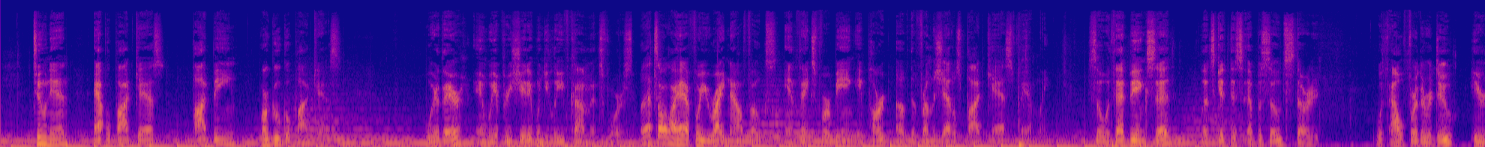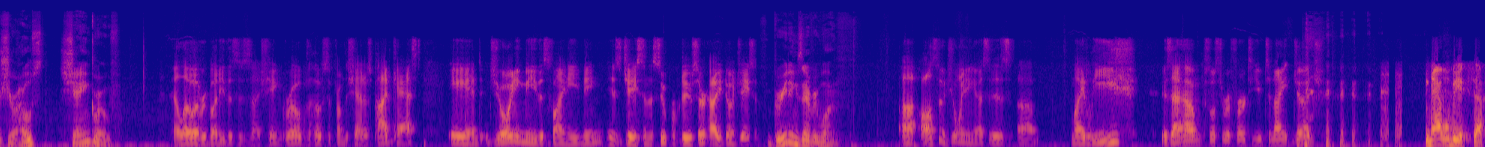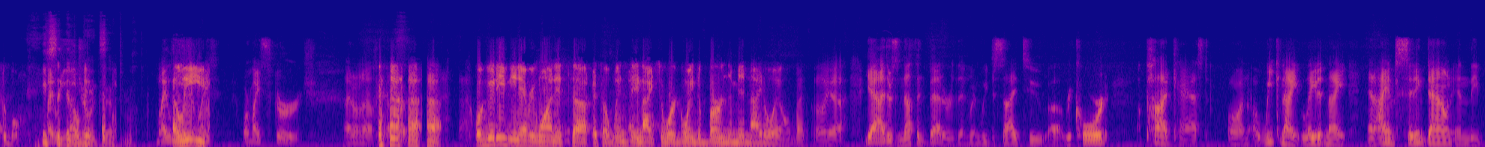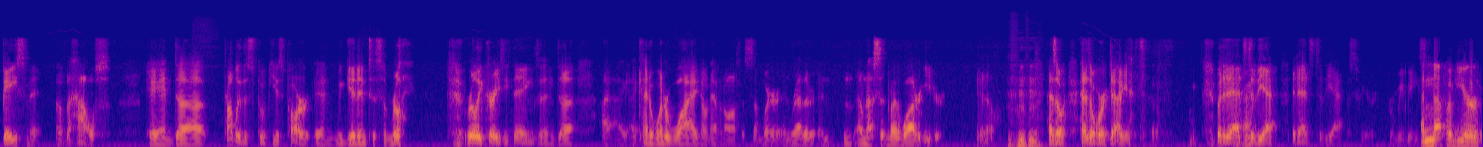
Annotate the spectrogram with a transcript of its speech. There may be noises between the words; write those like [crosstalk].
TuneIn, Apple Podcasts, Podbean, or Google Podcasts. We're there, and we appreciate it when you leave comments for us. Well, that's all I have for you right now, folks, and thanks for being a part of the From the Shadows podcast family. So, with that being said, let's get this episode started. Without further ado, here's your host, Shane Grove. Hello, everybody. This is uh, Shane Grove, the host of From the Shadows podcast. And joining me this fine evening is Jason, the super producer. How you doing, Jason? Greetings, everyone. Uh, also joining us is uh, my liege. Is that how I'm supposed to refer to you tonight, Judge? [laughs] that will be acceptable. He My said liege it'll be acceptable. My liege, or my, liege. or my scourge? I don't know. [laughs] well, good evening, everyone. It's uh, it's a Wednesday night, so we're going to burn the midnight oil. But Oh yeah, yeah. There's nothing better than when we decide to uh, record a podcast on a weeknight late at night, and I am sitting down in the basement of the house, and uh, probably the spookiest part, and we get into some really, [laughs] really crazy things, and uh, I, I, kind of wonder why I don't have an office somewhere, and rather, and I'm not sitting by the water heater, you know [laughs] hasn't hasn't worked out yet. but it adds to the it adds to the atmosphere for me being enough of your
